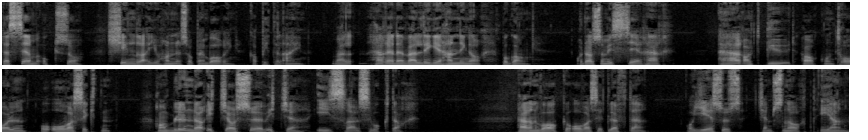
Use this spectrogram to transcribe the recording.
Det ser vi også skildra i Johannes' åpenbaring, kapittel 1. Vel, her er det veldige hendinger på gang, og det som vi ser her, er at Gud har kontrollen og oversikten. Han blunder ikkje og søv ikkje, Israels vokter. Herren vaker over sitt løfte, og Jesus kjem snart igjen.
